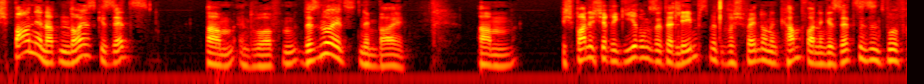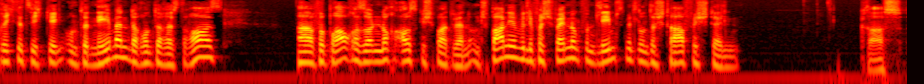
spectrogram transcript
Spanien hat ein neues Gesetz ähm, entworfen. Das ist nur jetzt nebenbei. Ähm, die spanische Regierung sagt, der Lebensmittelverschwendung und Kampf an den Gesetzesentwurf richtet sich gegen Unternehmen, darunter Restaurants. Äh, Verbraucher sollen noch ausgespart werden. Und Spanien will die Verschwendung von Lebensmitteln unter Strafe stellen. Krass.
